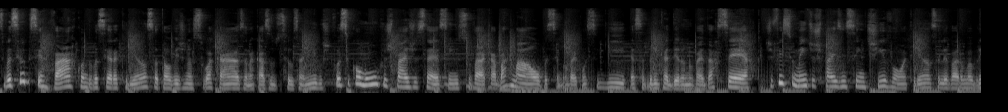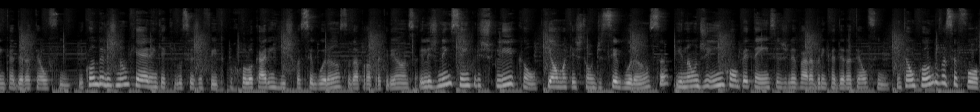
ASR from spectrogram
Se você observar quando você era criança, talvez na sua casa, na casa dos seus amigos, fosse comum que os pais dissessem: Isso vai acabar mal, você não vai conseguir, essa brincadeira não vai dar certo. Dificilmente os pais incentivam a criança a levar uma brincadeira até o fim. E quando eles não querem que aquilo seja feito por colocar em risco a segurança da própria criança, eles nem sempre explicam que é uma questão de segurança e não de incompetência de levar a brincadeira até o fim. Então, quando você for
